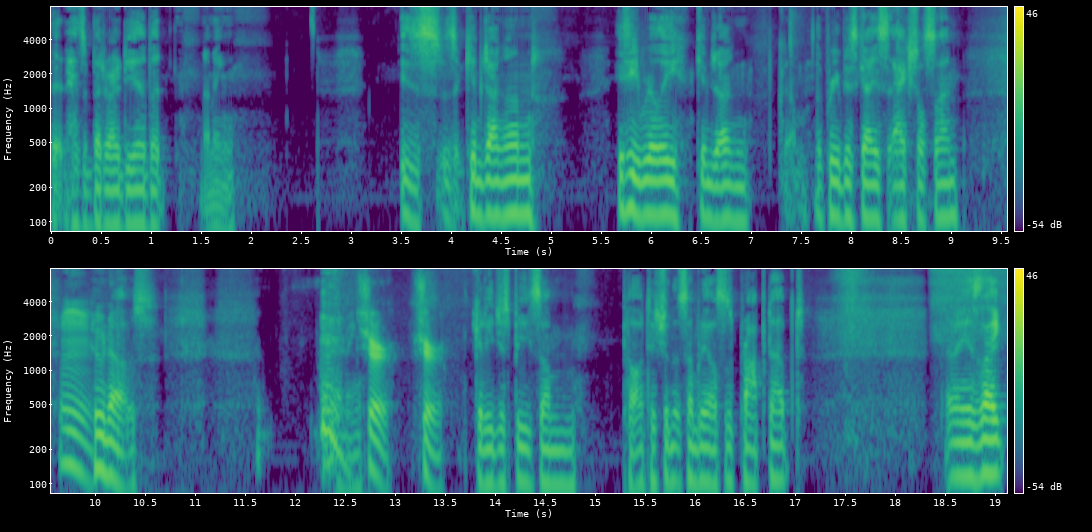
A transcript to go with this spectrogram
that has a better idea, but I mean, is is it Kim Jong Un? Is he really Kim Jong, um, the previous guy's actual son? Who knows? Mean, Sure. Sure. could he just be some politician that somebody else has propped up? I mean, he's like,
